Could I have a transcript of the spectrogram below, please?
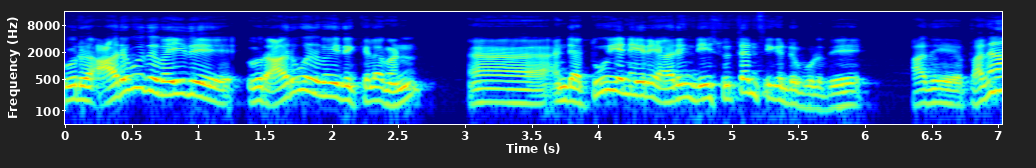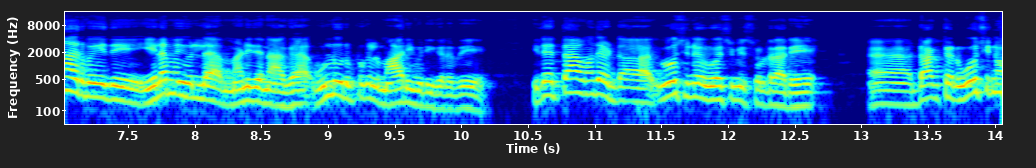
ஒரு அறுபது வயது ஒரு அறுபது வயது கிழவன் அந்த தூய நீரை அருந்தி சுத்தம் செய்கின்ற பொழுது அது பதினாறு வயது இளமையுள்ள மனிதனாக உள்ளுறுப்புகள் மாறிவிடுகிறது. இதைத்தான் வந்து டா யோசினோ ஓஸ்மி சொல்கிறாரு doctor Yoshinori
